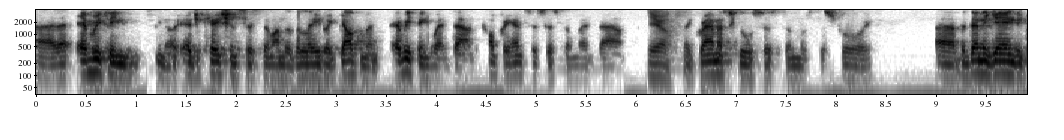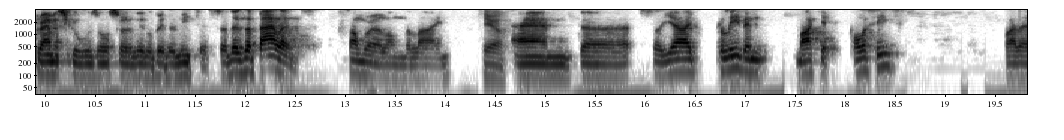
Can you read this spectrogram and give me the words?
uh, everything, you know, education system under the Labour government, everything went down. The comprehensive system went down. Yeah. The grammar school system was destroyed. Uh, but then again, the grammar school was also a little bit elitist. So there's a balance somewhere along the line. Yeah. And uh, so, yeah, I believe in market policies, but I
